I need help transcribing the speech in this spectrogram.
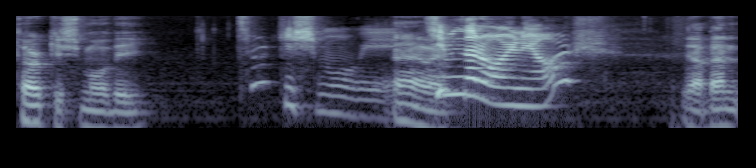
Turkish movie. Turkish movie. Evet. Kimler oynuyor? Ya ben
